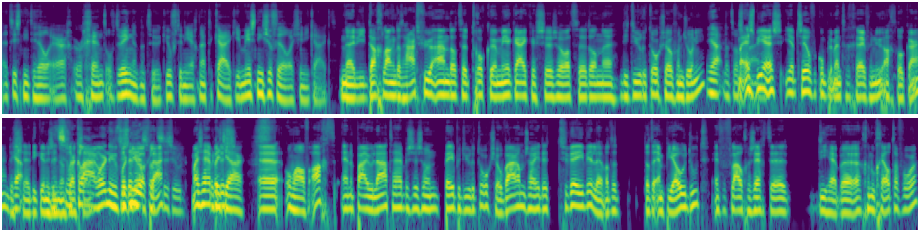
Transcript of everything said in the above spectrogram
het is niet heel erg urgent of dwingend natuurlijk. Je hoeft er niet echt naar te kijken. Je mist niet zoveel als je niet kijkt. Nee, die dag lang dat haardvuur aan, dat eh, trok meer kijkers zowat dan die dure talkshow van Johnny. Ja, dat was Maar fijn. SBS, je hebt ze heel veel complimenten gegeven nu achter elkaar. Dus Ja. die kunnen ze Het in is dan wel straks klaar hoor, nu Het voor is de nu rest al klaar. het seizoen. Maar ze hebben dit dus jaar. om half acht en een paar uur later hebben ze zo'n peperdure talkshow. Waarom zou je er twee willen? Want het, dat de NPO het doet, even flauw gezegd, die hebben genoeg geld daarvoor.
